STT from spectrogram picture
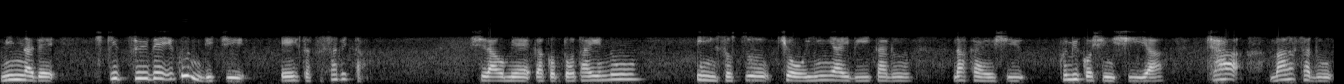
みんなで引き継いでいくんでち。映察された。白梅学校隊の引率教員やいびいたる仲良し組子紳士や茶マーサル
